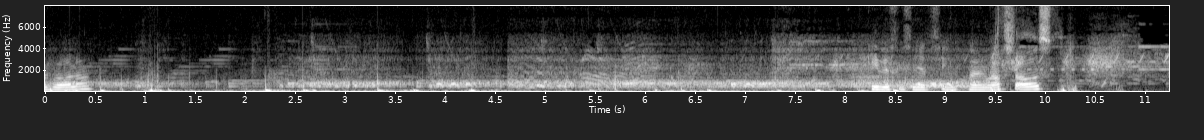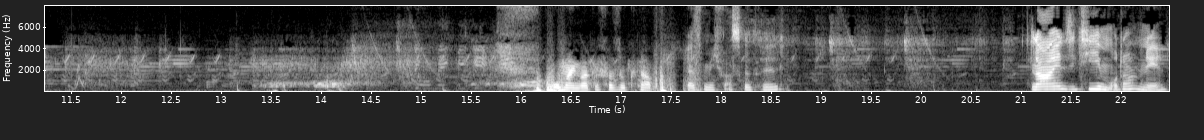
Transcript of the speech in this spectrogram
Drei Brawler. Okay, wir schließen jetzt die kleinen Ruffs aus. Oh mein Gott, das war so knapp. Er hat mich fast gekillt. Nein, sie team, oder? Nee,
